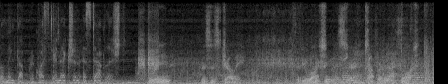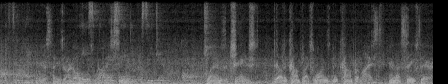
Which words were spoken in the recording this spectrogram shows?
Vital link-up request connection established. Marine, this is Kelly. If you're watching this, you're tougher than I thought. I guess things aren't always what they seem. Plans have changed. Delta Complex 1's been compromised. You're not safe there.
